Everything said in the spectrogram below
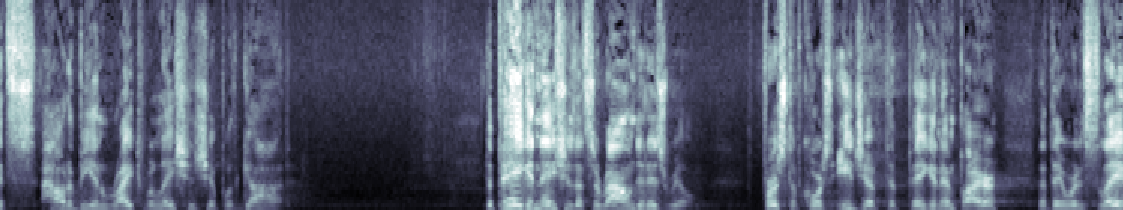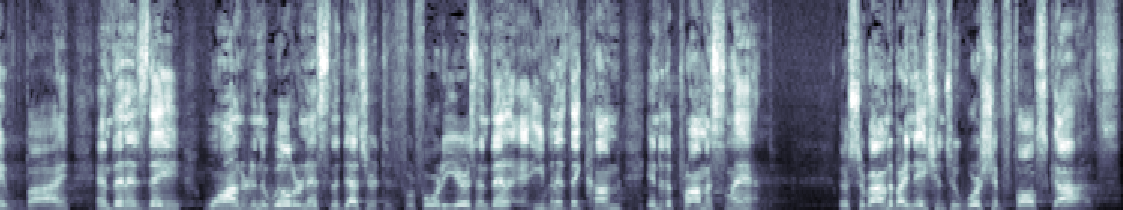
It's how to be in right relationship with God. The pagan nations that surrounded Israel, first, of course, Egypt, the pagan empire that they were enslaved by, and then as they wandered in the wilderness in the desert for 40 years, and then even as they come into the promised land, they're surrounded by nations who worship false gods.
